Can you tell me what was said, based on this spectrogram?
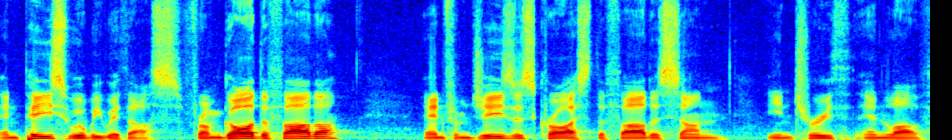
and peace will be with us from God the Father and from Jesus Christ, the Father's Son, in truth and love.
